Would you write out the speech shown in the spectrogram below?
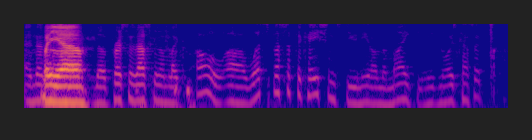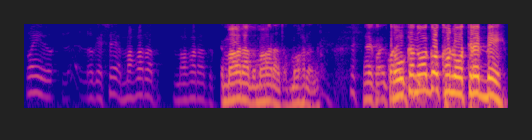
And then But the, yeah. the person's asking them like, oh, uh, what specifications do you need on the mic? Do you need noise cancel? Oye, lo que sea, más barato, más barato. Es más barato, más barato, más barato. Eh, ¿cuál- Estoy buscando algo con los 3B.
